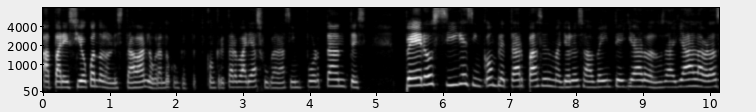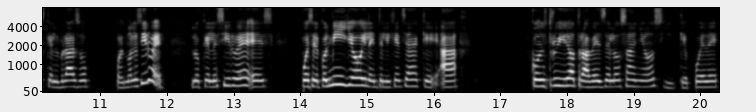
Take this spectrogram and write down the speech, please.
apareció cuando lo necesitaban, logrando concretar, varias jugadas importantes. Pero sigue sin completar pases mayores a 20 yardas. O sea, ya la verdad es que el brazo pues no le sirve. Lo que le sirve es pues el colmillo y la inteligencia que ha construido a través de los años y que puede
